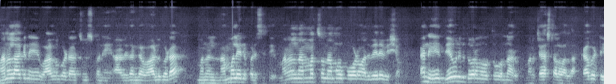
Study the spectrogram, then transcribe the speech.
మనలాగనే వాళ్ళను కూడా చూసుకొని ఆ విధంగా వాళ్ళు కూడా మనల్ని నమ్మలేని పరిస్థితి. మనల్ని నమ్మచ్చు నమ్మకపోవడం అది వేరే విషయం. కానీ దేవునికి దూరం అవుతూ ఉన్నారు మన చేష్టల వల్ల. కాబట్టి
